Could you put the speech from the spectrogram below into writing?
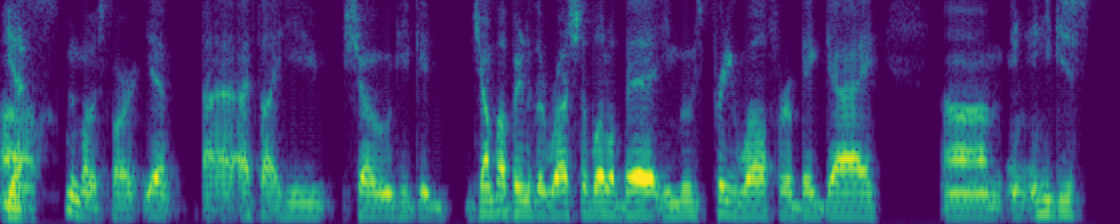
Uh, yes, uh, for the most part. Yeah, I, I, thought he showed he could jump up into the rush a little bit. He moves pretty well for a big guy, um, and, and he just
